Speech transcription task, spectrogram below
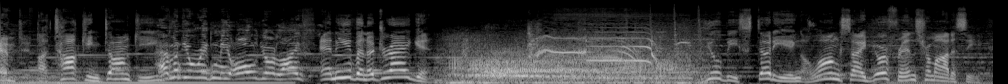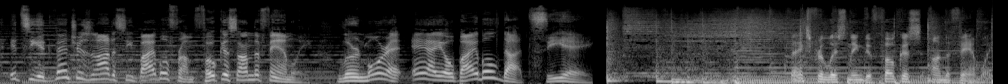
ended. A talking donkey. Haven't you ridden me all your life? And even a dragon. You'll be studying alongside your friends from Odyssey. It's the Adventures in Odyssey Bible from Focus on the Family. Learn more at aiobible.ca. Thanks for listening to Focus on the Family.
